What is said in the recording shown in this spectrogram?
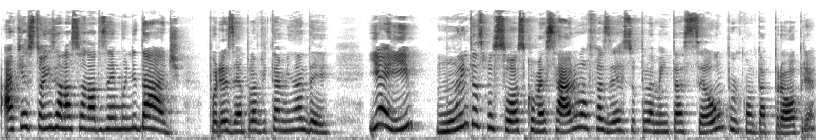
a questões relacionadas à imunidade, por exemplo, a vitamina D. E aí, muitas pessoas começaram a fazer suplementação por conta própria,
